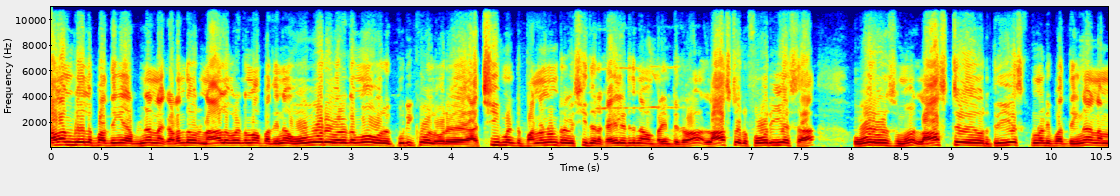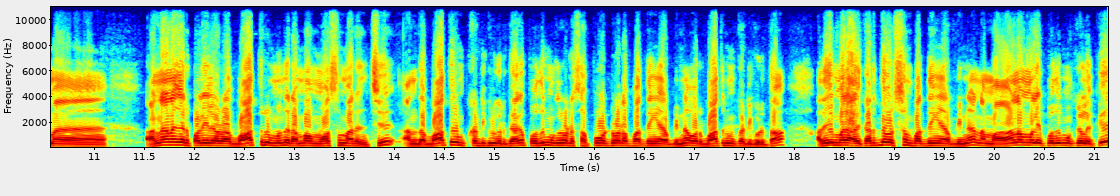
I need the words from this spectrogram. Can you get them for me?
ஆலம்பள்ளியில் பார்த்தீங்க அப்படின்னா நான் கடந்த ஒரு நாலு வருடமாக பார்த்தீங்கன்னா ஒவ்வொரு வருடமும் ஒரு குறிக்கோள் ஒரு அச்சீவ்மெண்ட் பண்ணணுன்ற விஷயத்தை கையில் எடுத்து நம்ம பண்ணிட்டு இருக்கிறோம் லாஸ்ட் ஒரு ஃபோர் இயர்ஸாக ஒவ்வொரு வருஷமும் லாஸ்ட்டு ஒரு த்ரீ இயர்ஸ்க்கு முன்னாடி பார்த்தீங்கன்னா நம்ம அண்ணாநகர் பள்ளியிலோட பாத்ரூம் வந்து ரொம்ப மோசமாக இருந்துச்சு. அந்த பாத்ரூம் கட்டி கொடுக்குறதுக்காக பொதுமக்களோட சப்போர்ட்டோட பார்த்தீங்க அப்படின்னா ஒரு பாத்ரூம் கட்டி கொடுத்தோம். அதே மாதிரி அதுக்கு அடுத்த வருஷம் பார்த்தீங்க அப்படின்னா நம்ம ஆலமலை பொதுமக்களுக்கு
